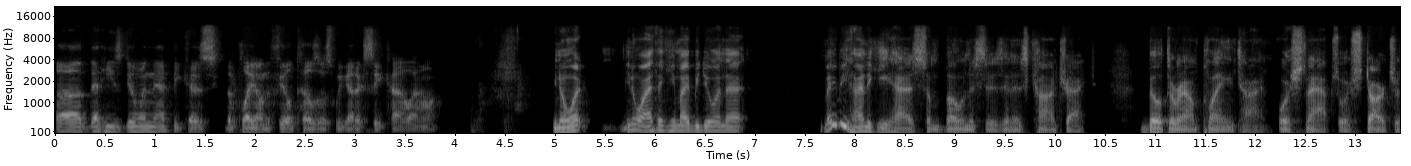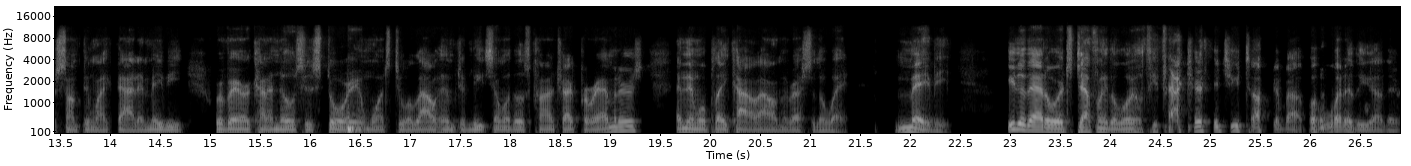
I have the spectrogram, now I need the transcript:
uh, that he's doing that because the play on the field tells us we got to see Kyle Allen. You know what? You know why I think he might be doing that? Maybe Heinicke has some bonuses in his contract built around playing time or snaps or starts or something like that. And maybe Rivera kind of knows his story and wants to allow him to meet some of those contract parameters. And then we'll play Kyle Allen the rest of the way. Maybe either that or it's definitely the loyalty factor that you talked about. But what are the other?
